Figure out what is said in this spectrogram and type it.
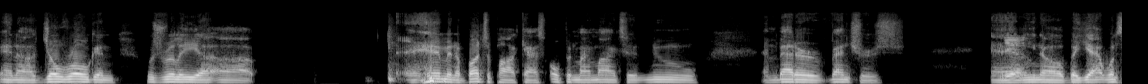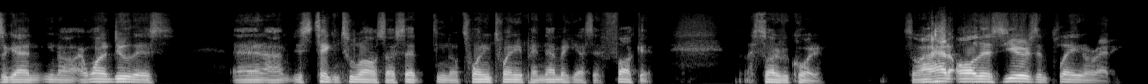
and uh, Joe Rogan was really uh, uh, him and a bunch of podcasts opened my mind to new and better ventures. And yeah. you know, but yeah, once again, you know, I want to do this, and I'm just taking too long. So I said, you know, 2020 pandemic. I said, fuck it. I started recording. So I had all this years in play already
